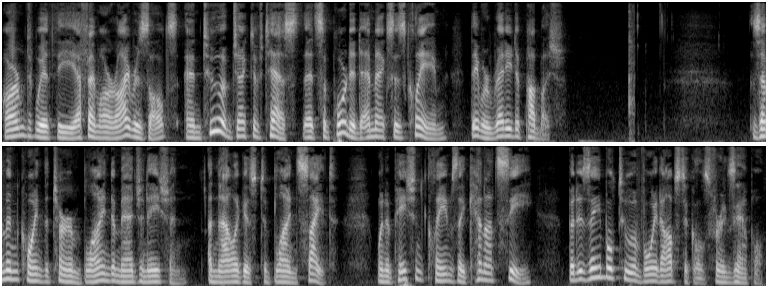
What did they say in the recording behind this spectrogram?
Armed with the fMRI results and two objective tests that supported MX's claim, they were ready to publish. Zeman coined the term blind imagination, analogous to blind sight, when a patient claims they cannot see but is able to avoid obstacles, for example.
